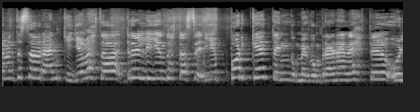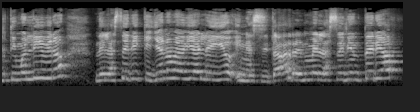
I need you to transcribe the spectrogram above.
probablemente sabrán que yo me estaba releyendo esta serie porque tengo, me compraron este último libro de la serie que yo no me había leído y necesitaba leerme la serie entera,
